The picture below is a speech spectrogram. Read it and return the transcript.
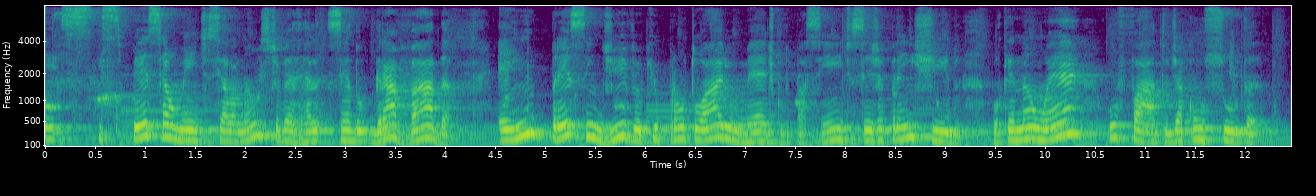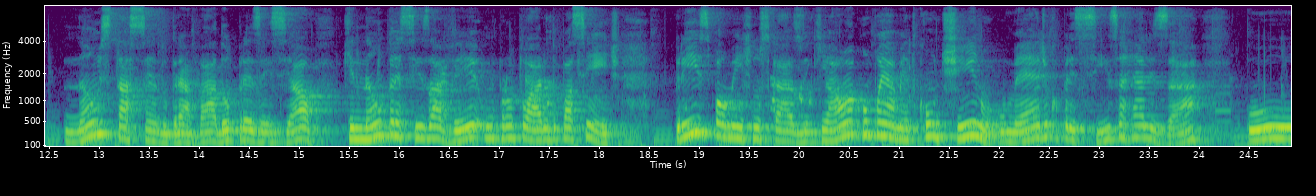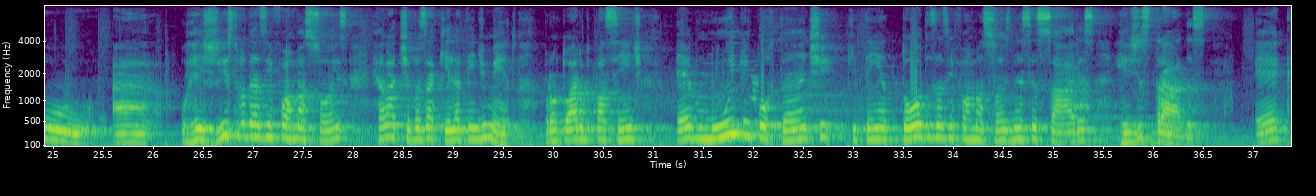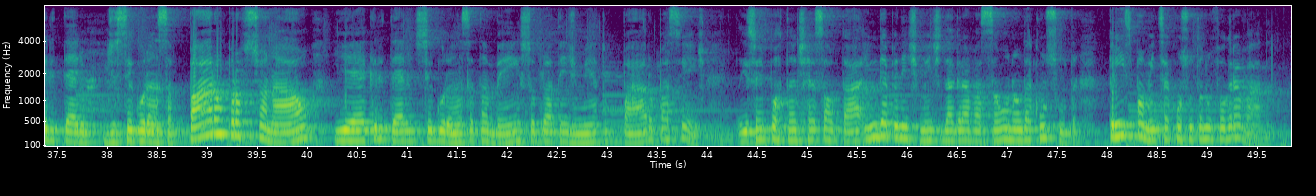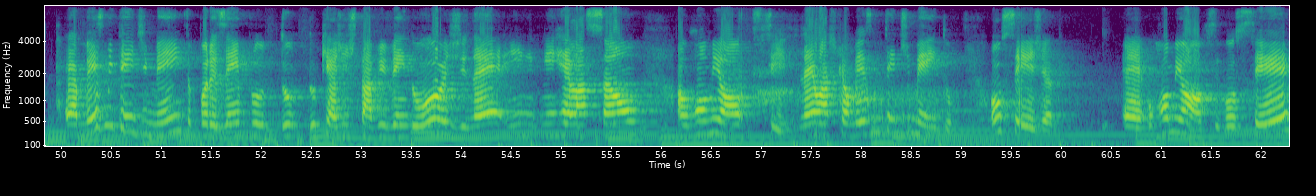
especialmente se ela não estiver sendo gravada, é imprescindível que o prontuário médico do paciente seja preenchido, porque não é o fato de a consulta não estar sendo gravada ou presencial que não precisa haver um prontuário do paciente. Principalmente nos casos em que há um acompanhamento contínuo, o médico precisa realizar o, a, o registro das informações relativas àquele atendimento. O prontuário do paciente é muito importante que tenha todas as informações necessárias registradas. É critério de segurança para o profissional e é critério de segurança também sobre o atendimento para o paciente. Isso é importante ressaltar, independentemente da gravação ou não da consulta, principalmente se a consulta não for gravada. É o mesmo entendimento, por exemplo, do, do que a gente está vivendo hoje, né, em, em relação ao home office, né? Eu acho que é o mesmo entendimento. Ou seja, é, o home office, você,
